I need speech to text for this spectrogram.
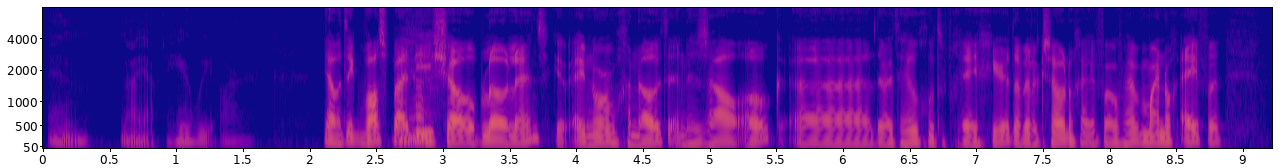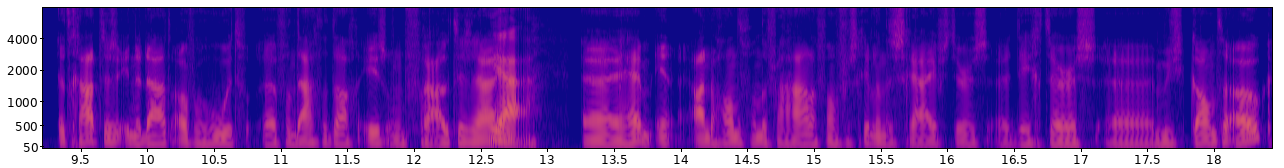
En nou ja, here we are. Ja, want ik was bij Ja. die show op Lowlands. Ik heb enorm genoten en de zaal ook. Eh er werd heel goed op gereageerd. Daar wil ik zo nog even over hebben. Maar nog even, het gaat dus inderdaad over hoe het vandaag de dag is om vrouw te zijn. Ja. Eh, hem, in- aan de hand van de verhalen van verschillende schrijfsters, eh, dichters, eh, muzikanten ook.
